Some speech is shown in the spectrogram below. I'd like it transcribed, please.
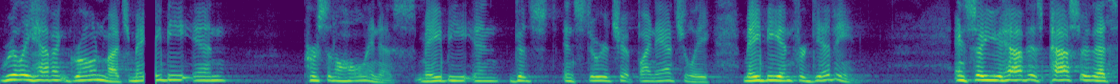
really haven't grown much. Maybe in personal holiness, maybe in good in stewardship financially, maybe in forgiving. And so you have this pastor that's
